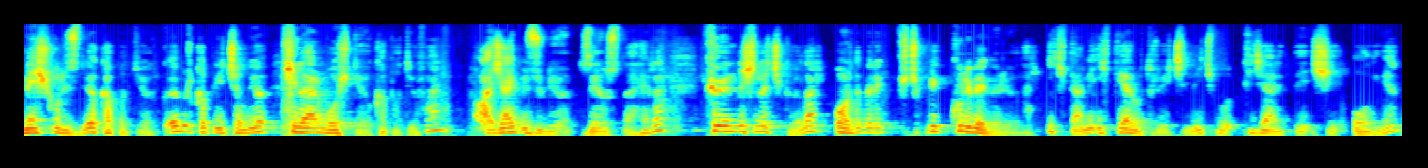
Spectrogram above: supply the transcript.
Meşgulüz diyor kapatıyor. Öbür kapıyı çalıyor. Kiler boş diyor kapatıyor falan. Acayip üzülüyor Zeus'la Hera. Köyün dışına çıkıyorlar. Orada böyle küçük bir kulübe görüyorlar. İki tane ihtiyar oturuyor içinde. Hiç bu ticarette işi olmayan.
